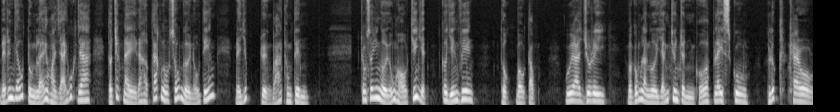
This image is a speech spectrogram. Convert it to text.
Để đánh dấu tuần lễ hòa giải quốc gia, tổ chức này đã hợp tác với một số người nổi tiếng để giúp truyền bá thông tin. Trong số những người ủng hộ chiến dịch có diễn viên thuộc bộ tộc Wiradjuri và cũng là người dẫn chương trình của Play School, Luke Carroll.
